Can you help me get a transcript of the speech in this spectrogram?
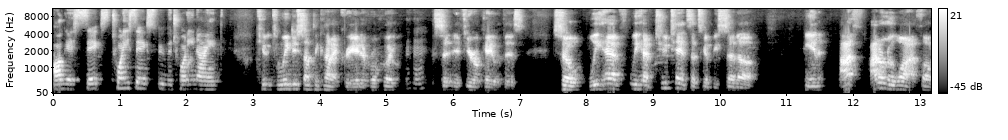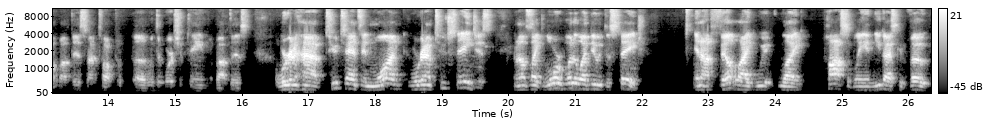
August 6th, 26th through the 29th. Can, can we do something kind of creative real quick? Mm-hmm. So if you're okay with this. So we have we have two tents that's going to be set up, and I I don't know why I thought about this. I talked uh, with the worship team about this. We're going to have two tents in one. We're going to have two stages, and I was like, Lord, what do I do with the stage? And I felt like we like possibly, and you guys could vote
